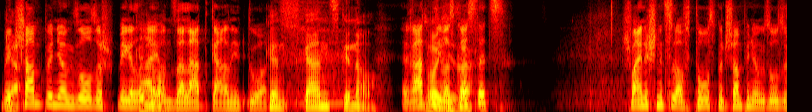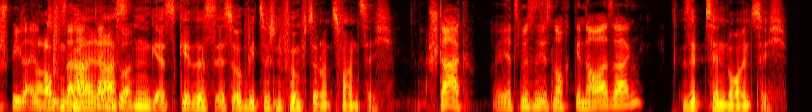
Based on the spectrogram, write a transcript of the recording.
mit Ja. Champignonsauce, Spiegelei Genau. und Salatgarnitur. Gen- Ganz genau. Raten Sie, solche was Sachen. kostet's? Schweineschnitzel auf Toast mit Champignonsauce, Spiegelei Auf und dem kahlen Salatgarnitur. Asten, es, geht- es ist irgendwie zwischen 15 und 20. Stark. Jetzt müssen Sie es noch genauer sagen. 17,90.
